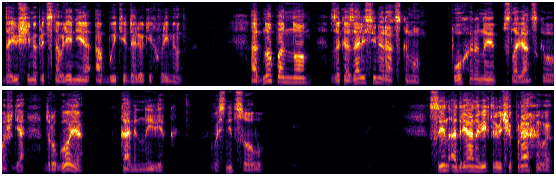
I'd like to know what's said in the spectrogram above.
дающими представление о быте далеких времен. Одно панно заказали Семирадскому, похороны славянского вождя, другое — каменный век, Васнецову. Сын Адриана Викторовича Прахова,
